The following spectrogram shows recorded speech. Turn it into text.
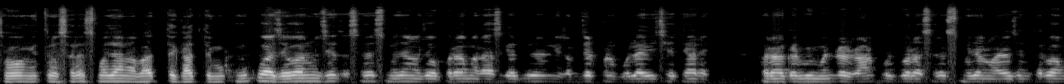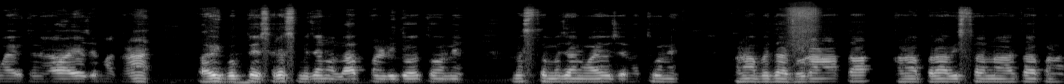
જો મિત્રો સરસ મજાના વાતે ગાતે મૂકવા જવાનું છે તો સરસ મજાનો જો પરામાં રાસ ગરબાની રમઝટ પણ બોલાવી છે ત્યારે પરા ગરબી મંડળ રાણપુર દ્વારા સરસ મજાનું આયોજન કરવામાં આવ્યું અને આ આયોજનમાં ઘણા ભાવિક ભક્તોએ સરસ મજાનો લાભ પણ લીધો હતો અને મસ્ત મજાનું આયોજન હતું અને ઘણા બધા જોડાણ હતા, ઘણા પરા વિસ્તારના હતા પણ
